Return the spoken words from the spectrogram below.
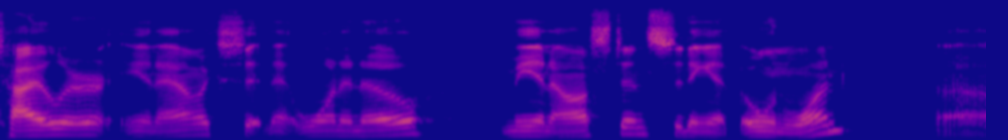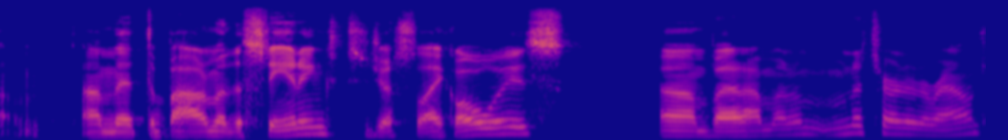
Tyler and Alex sitting at one and zero. Me and Austin sitting at zero and one. Um, I'm at the bottom of the standings, just like always. Um, but I'm I'm gonna turn it around.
